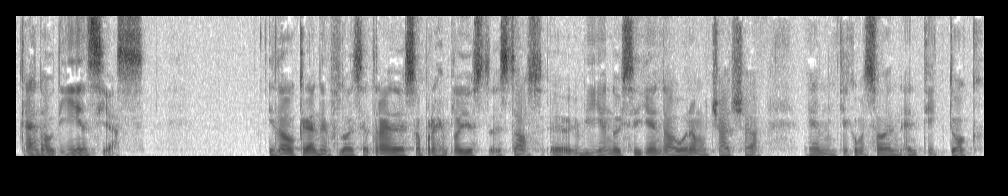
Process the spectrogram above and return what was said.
creando audiencias y luego creando influencia a través de eso. Por ejemplo, yo he estado eh, viendo y siguiendo a una muchacha em, que comenzó en, en, TikTok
